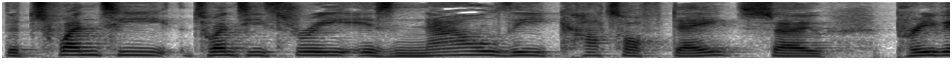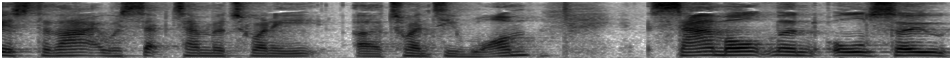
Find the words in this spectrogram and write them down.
the 2023 is now the cutoff date. So previous to that, it was September 2021. 20, uh, Sam Altman also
